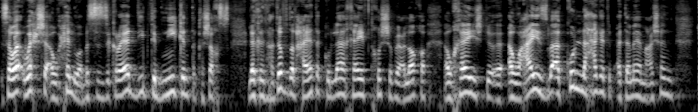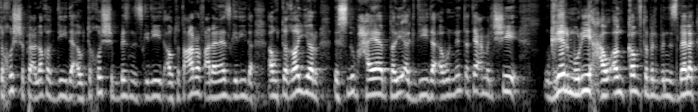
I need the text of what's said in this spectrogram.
سواء وحشة أو حلوة بس الذكريات دي بتبنيك أنت كشخص. لكن هتفضل حياتك كلها خايف تخش في علاقه أو خايف أو عايز بقى كل حاجة تبقى تمام عشان تخش في علاقه جديدة أو تخش في business جديد أو تتعرف على ناس جديدة أو تغير أسلوب حياة بطريقة جديدة أو إن أنت تعمل شيء غير مريح أو uncomfortable بالنسبة لك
